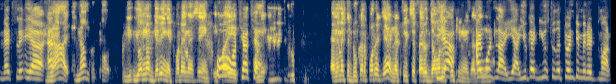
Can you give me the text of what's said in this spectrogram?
Netflix yeah. Nah, no, no, no. You're not getting it. What am I saying? If oh, I, acha. I mean, অ্যানিমেতে ঢুকার পরে যে নেটফ্লিক্সে ফেরত যাওয়া অনেক Yeah, কঠিন হয়ে যাবে I you know? won't lie yeah you get used to the 20 minute mark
